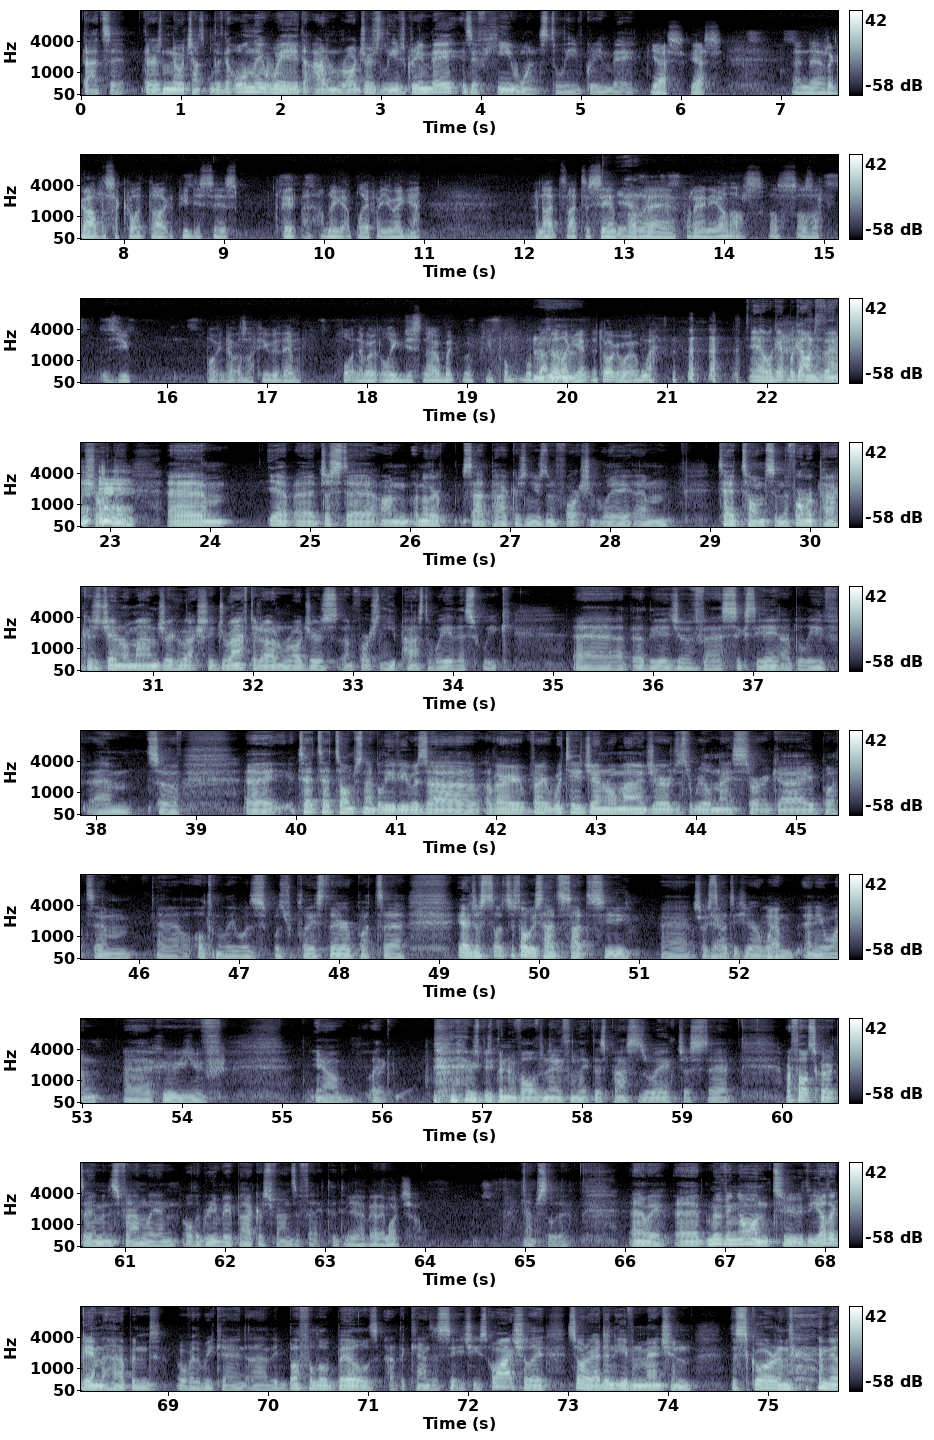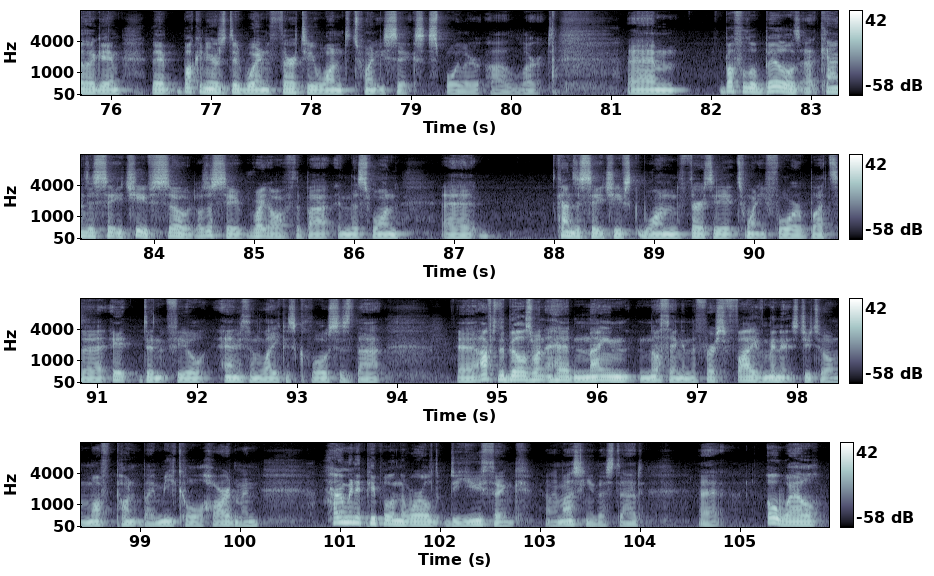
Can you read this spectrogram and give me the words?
That's it. There's no chance. The only way that Aaron Rodgers leaves Green Bay is if he wants to leave Green Bay. Yes, yes. And uh, regardless of contract, if he just says, "I'm going to get a play for you again," and that's that's the same yeah. for uh, for any others. There's, there's a, as you pointed out, there's a few of them floating about the league just now, but we've, we've got mm-hmm. another game to talk about, haven't we? yeah, we'll get we'll get onto them shortly. Um, yeah, uh, just uh, on another sad Packers news, unfortunately. Um, Ted Thompson, the former Packers general manager who actually drafted Aaron Rodgers, unfortunately, he passed away this week uh, at, at, the age of uh, 68, I believe. Um, so, uh, Ted Ted Thompson, I believe he was a, a, very very witty general manager, just a real nice sort of guy, but um, uh, ultimately was was replaced there. But uh, yeah, just just always had sad to see, uh, sorry, yeah. sad to hear when anyone uh, who you've you know like who's been involved in anything like this passes away. Just uh, our thoughts go out to him and his family and all the Green Bay Packers fans affected. Yeah, very much so. Absolutely. Anyway, uh, moving on to the other game that happened over the weekend and the Buffalo Bills at the Kansas City Chiefs. Oh, actually, sorry, I didn't even mention the score in, in the other game. The Buccaneers did win 31 to 26. Spoiler alert. Um, Buffalo Bills at Kansas City Chiefs. So I'll just say right off the bat in this one, uh, Kansas City Chiefs won 38 24, but uh, it didn't feel anything like as close as that. Uh, after the Bills went ahead 9 0 in the first five minutes due to a muff punt by Mecole Hardman, how many people in the world do you think, and I'm asking you this, Dad, uh, oh well,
